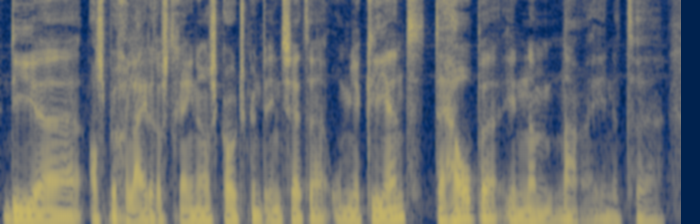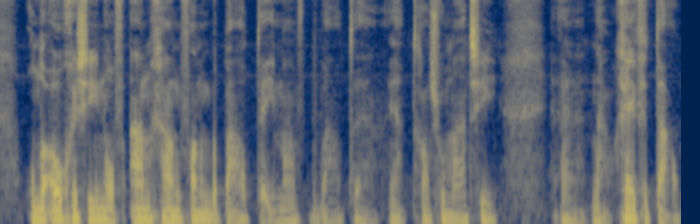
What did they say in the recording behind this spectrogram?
die je als begeleider, als trainer, als coach kunt inzetten om je cliënt te helpen in, um, nou, in het eh, onder ogen zien of aangaan van een bepaald thema of een bepaald eh, ja, transformatie. Eh, nou, geef het taal.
